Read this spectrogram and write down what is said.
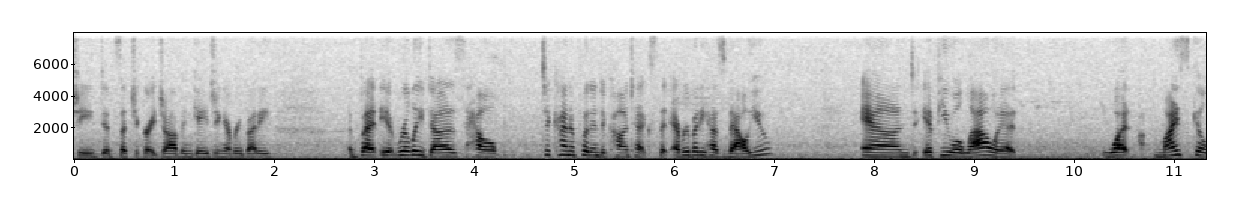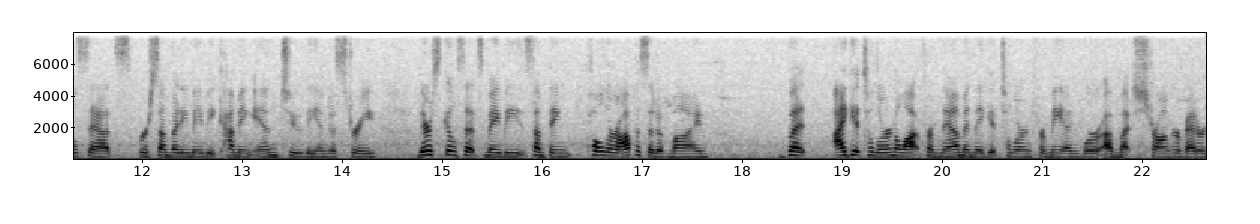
She did such a great job engaging everybody. But it really does help to kind of put into context that everybody has value. And if you allow it, what my skill sets for somebody maybe coming into the industry, their skill sets may be something polar opposite of mine, but I get to learn a lot from them and they get to learn from me, and we're a much stronger, better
